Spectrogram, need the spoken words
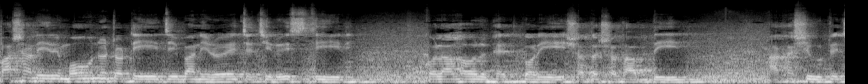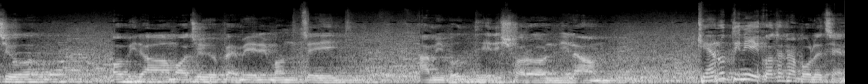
পাষাণের মৌন তটে যে বাণী রয়েছে চিরস্থির, কোলাহল ভেদ করে শত শতাব্দী। আকাশে উঠেছে অবিরাম অজয় প্রেমের মন্ত্রে আমি বুদ্ধির স্মরণ নিলাম। কেন তিনি এই কথাটা বলেছেন?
